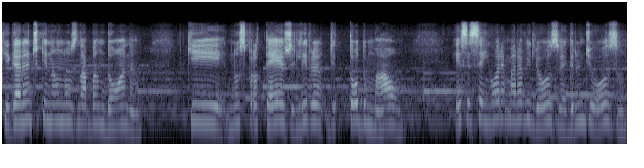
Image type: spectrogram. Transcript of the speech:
que garante que não nos abandona, que nos protege, livra de todo mal. Esse Senhor é maravilhoso, é grandioso.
